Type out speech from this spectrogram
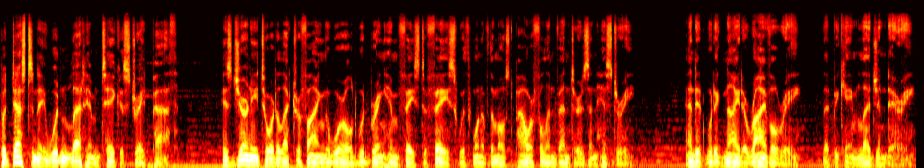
But destiny wouldn't let him take a straight path. His journey toward electrifying the world would bring him face to face with one of the most powerful inventors in history, and it would ignite a rivalry that became legendary.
